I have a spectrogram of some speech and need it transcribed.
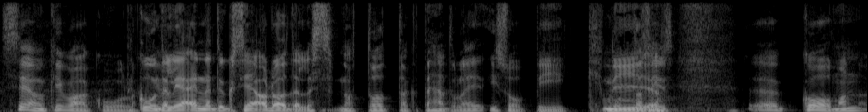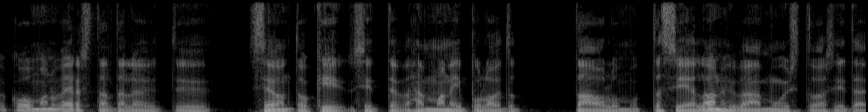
se on kiva kuulla. Kuuntelijaennätyksiä odotellessa. No totta, tähän tulee iso piikki. Niin Mutta jo. siis Kooman, Kooman verstalta löytyy, se on toki sitten vähän manipuloitu taulu, mutta siellä on hyvää muistoa siitä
